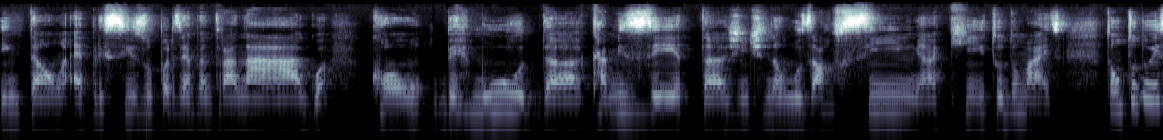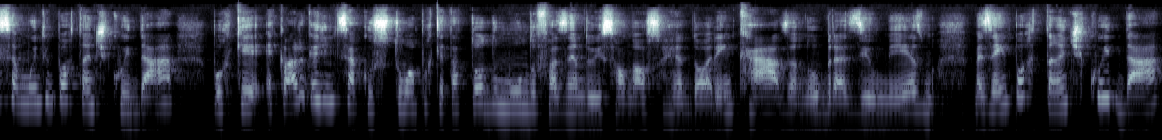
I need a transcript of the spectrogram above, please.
Então é preciso, por exemplo, entrar na água com bermuda, camiseta, a gente não usa alcinha aqui e tudo mais. Então tudo isso é muito importante cuidar, porque é claro que a gente se acostuma porque tá todo mundo fazendo isso ao nosso redor em casa, no Brasil mesmo, mas é importante cuidar lidar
